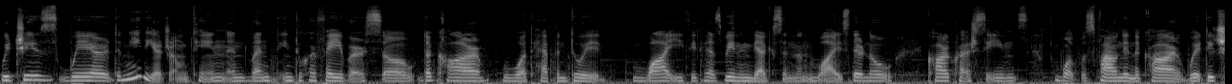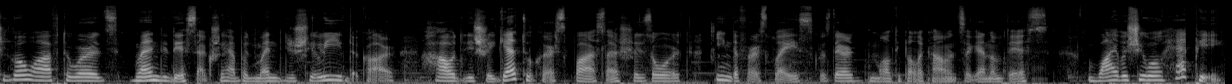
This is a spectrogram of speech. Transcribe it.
which is where the media jumped in and went into her favor. So the car, what happened to it, why if it has been in the accident, why is there no car crash scenes, what was found in the car, where did she go afterwards, when did this actually happen, when did she leave the car, how did she get to her spa slash resort in the first place, because there are multiple accounts again of this why was she all happy?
